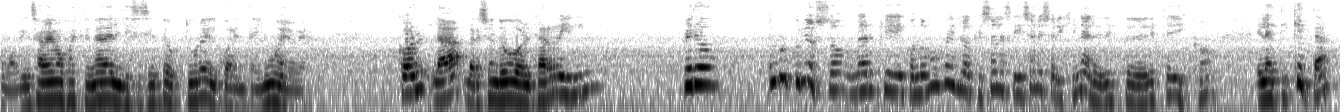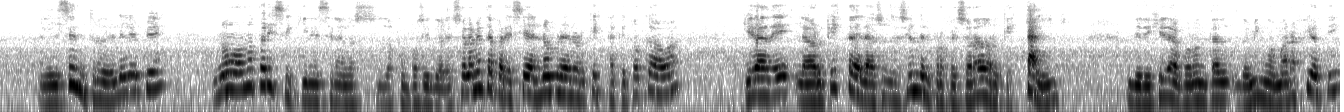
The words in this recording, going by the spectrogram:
como bien sabemos, fue estrenada el 17 de octubre del 49, con la versión de Hugo del Carril, pero es muy curioso ver que cuando vos ves lo que son las ediciones originales de este, este disco, en la etiqueta, en el centro del LP, no, no aparece quiénes eran los, los compositores, solamente aparecía el nombre de la orquesta que tocaba, que era de la orquesta de la Asociación del Profesorado Orquestal, dirigida por un tal Domingo Marafiotti,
